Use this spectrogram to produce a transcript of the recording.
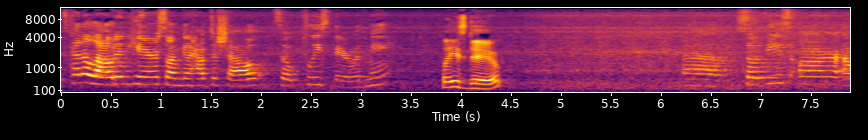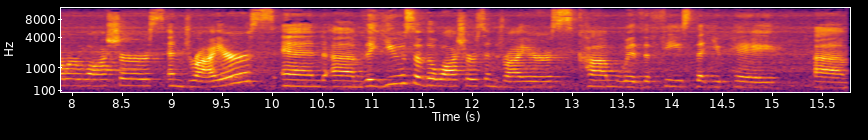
It's kind of loud in here, so I'm going to have to shout. So please bear with me. please do Um, so these are our washers and dryers, and um, the use of the washers and dryers come with the fees that you pay um,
